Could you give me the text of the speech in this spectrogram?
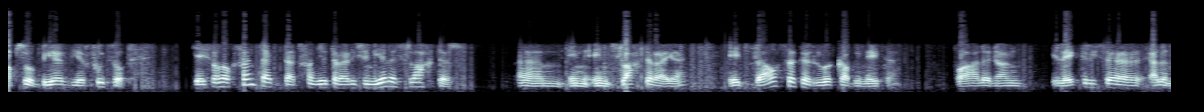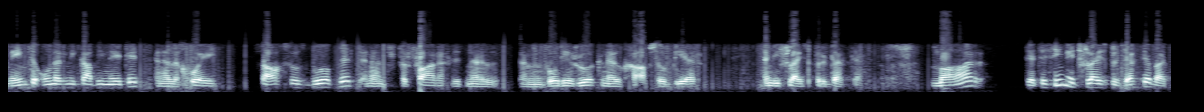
absorbeer deur voedsel jy sal nog vind dat dat van jou tradisionele slagters ehm um, en en slagterye het wel sulke rookkabinette waar hulle dan elektriese elemente onder in die kabinet het en hulle gooi saagsels bo op dit en dan vervaardig dit nou dan word die rook nou geabsorbeer in die vleisprodukte. Maar dit is nie net vleisprodukte wat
